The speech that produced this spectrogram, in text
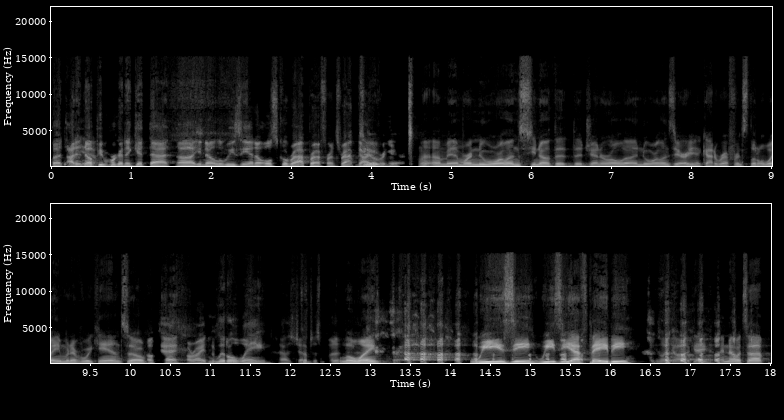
but I didn't know Yeah. if people were gonna get that, uh, you know, Louisiana old school rap reference. Rap guy Dude. over here. Uh-uh, man. We're in New Orleans, you know, the, the general uh, New Orleans area. Got to reference Lil Wayne whenever we can. So, Okay, all right. Lil Wayne, as Jeff The just put it. Lil Wayne. Weezy, Weezy F Baby. You're like, oh, okay, I know what's up.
